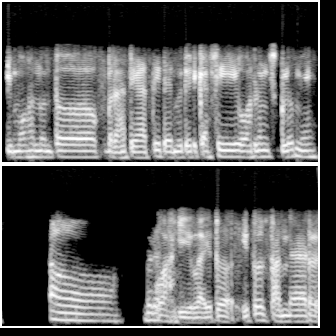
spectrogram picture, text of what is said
dimohon untuk berhati-hati dan udah dikasih warning sebelumnya. Oh berat wah gila. Itu itu standar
